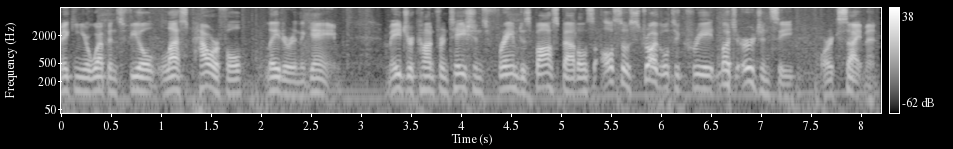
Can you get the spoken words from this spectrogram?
making your weapons feel less powerful later in the game. Major confrontations framed as boss battles also struggle to create much urgency or excitement.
